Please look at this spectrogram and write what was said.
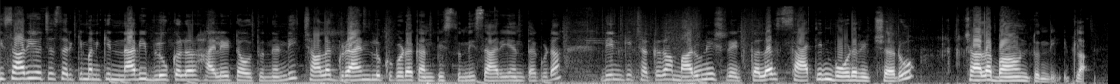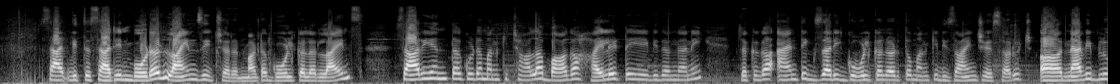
ఈ శారీ వచ్చేసరికి మనకి నావీ బ్లూ కలర్ హైలైట్ అవుతుందండి. చాలా గ్రాండ్ లుక్ కూడా కనిపిస్తుంది శారీ అంతా కూడా. దీనికి చక్కగా maroonish red colour satin border ఇచ్చారు. చాలా బాగుంటుంది ఇట్లా. Sat with satin border lines ఇచ్చారనమాట గోల్డ్ కలర్ లైన్స్ శారీ అంతా కూడా మనకి చాలా బాగా హైలైట్ అయ్యే విధంగానే చక్కగా యాంటిక్ జరీ గోల్డ్ కలర్తో మనకి డిజైన్ చేశారు. నావీ బ్లూ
